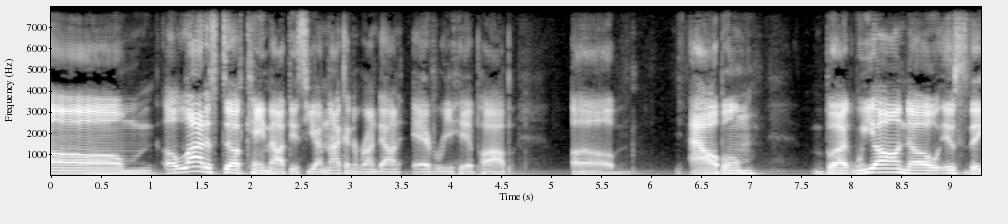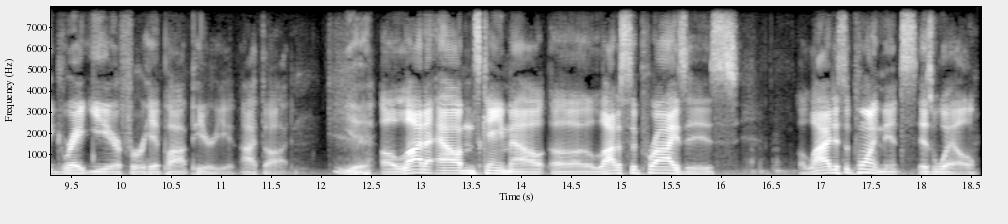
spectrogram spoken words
um a lot of stuff came out this year. I'm not gonna run down every hip hop uh, album, but we all know this is a great year for hip hop, period, I thought. Yeah. A lot of albums came out, uh, a lot of surprises, a lot of disappointments as well.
